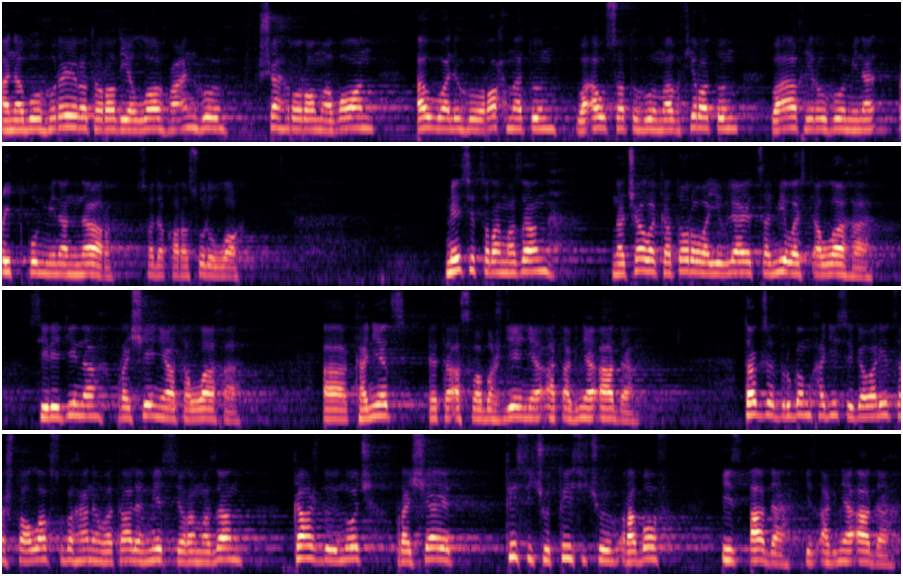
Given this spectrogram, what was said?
عن أبو هريرة رضي الله عنه شهر رمضان أوله رحمة وأوسطه مغفرة وآخره من عتق من النار صدق رسول الله Месяц Рамазан, начало которого является милость Аллаха, середина – прощения от Аллаха, а конец – это освобождение от огня ада. Также в другом хадисе говорится, что Аллах Субхану Ва в месяце Рамазан каждую ночь прощает тысячу-тысячу рабов из ада, из огня ада.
